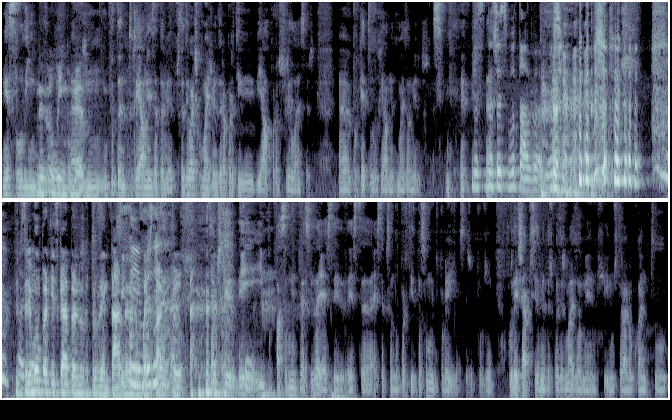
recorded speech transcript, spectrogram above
nesse limbo. Nesse limbo mesmo. Um, portanto, realmente, exatamente. Portanto, eu acho que o mais ou menos era o partido ideal para os freelancers. Uh, porque é tudo realmente mais ou menos. Assim. Não, não sei se votava, mas. Tipo, okay. seria um bom partido se calhar para nos representar, sim, mas sim, não mas... facto. Sabes que, e, e, passa muito por essa ideia, esta, esta, esta questão do partido passou muito por aí, ou seja, por, por deixar precisamente as coisas mais ou menos e mostrar o quanto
